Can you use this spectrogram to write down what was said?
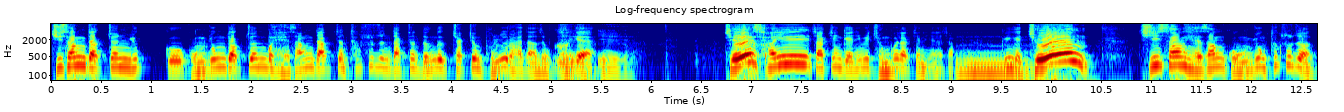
지상 작전, 육, 그 공중 작전, 뭐 해상 작전, 특수전 작전 등등 작전 분류를 하지 않습니까? 크게 예, 예. 제일 상위 작전 개념이 정보 작전이에요. 자꾸. 음. 그러니까 전 지상, 해상, 공중, 특수전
